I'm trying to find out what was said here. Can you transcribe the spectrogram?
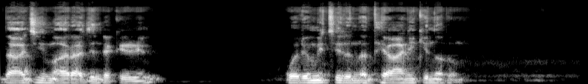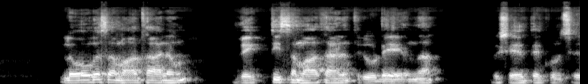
ദാജി മഹാരാജിന്റെ കീഴിൽ ഒരുമിച്ചിരുന്ന് ധ്യാനിക്കുന്നതും ലോക സമാധാനം വ്യക്തി സമാധാനത്തിലൂടെ എന്ന വിഷയത്തെക്കുറിച്ച്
